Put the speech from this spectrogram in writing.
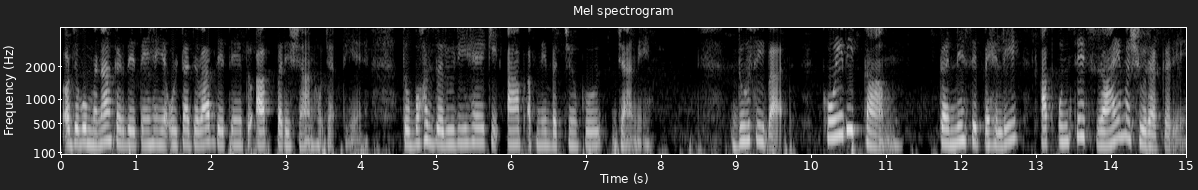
اور جب وہ منع کر دیتے ہیں یا الٹا جواب دیتے ہیں، تو آپ پریشان ہو جاتی ہیں۔ تو بہت ضروری ہے کہ آپ اپنے بچوں کو جانیں۔ دوسری بات، کوئی بھی کام کرنے سے پہلے آپ ان سے رائے مشورہ کریں۔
